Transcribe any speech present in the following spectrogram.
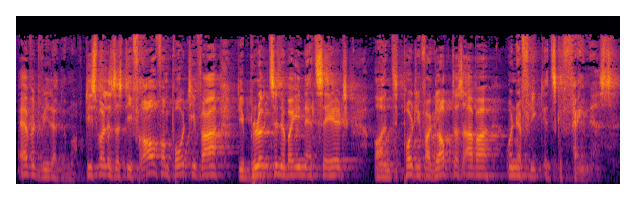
Er wird wieder gemobbt. Diesmal ist es die Frau von Potiphar, die Blödsinn über ihn erzählt. Und Potiphar glaubt das aber und er fliegt ins Gefängnis.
